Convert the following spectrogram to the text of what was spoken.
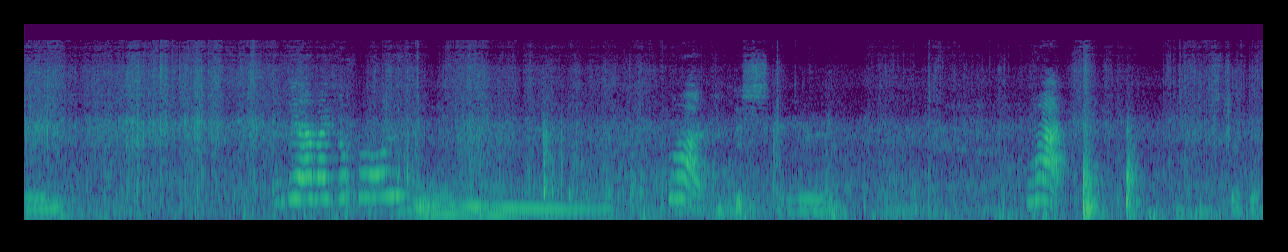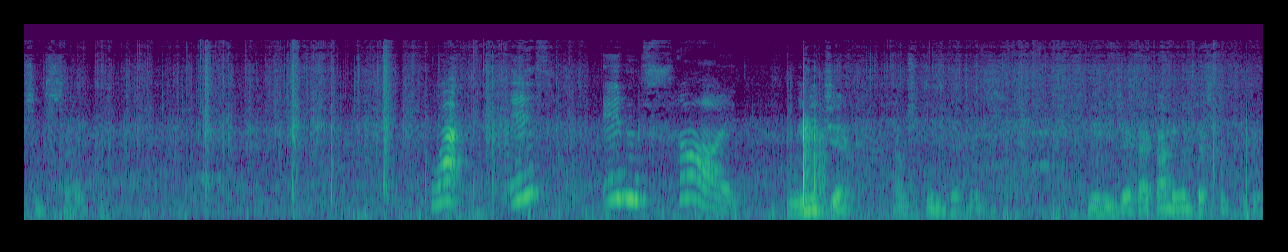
Okay. Is there a microphone? Ooh. What? Keep this away. What? Let's check what's inside. What is inside? Mini jack. I'm screwed that means. Mini jack. I can't even test it today.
